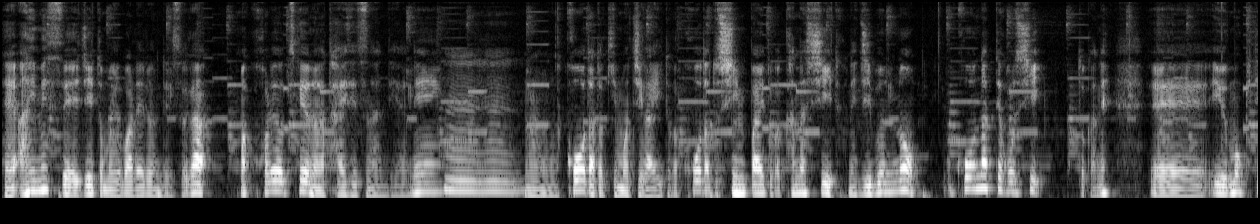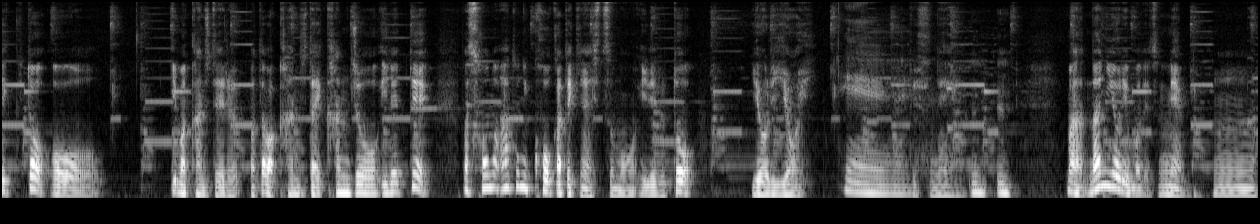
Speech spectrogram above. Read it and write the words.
えー、アイメッセージとも呼ばれるんですが、まあ、これをつけるのが大切なんだよねう。んうんうん、こうだと気持ちがいいとかこうだと心配とか悲しいとかね自分のこうなってほしいとかね、えーいう目的とお今感じているまたは感じたい感情を入れて、まあ、その後に効果的な質問を入れるとより良いですね。うんうんまあ何よりもですねうん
